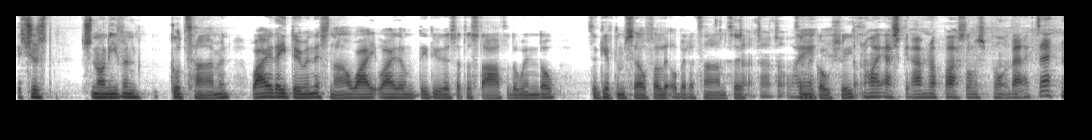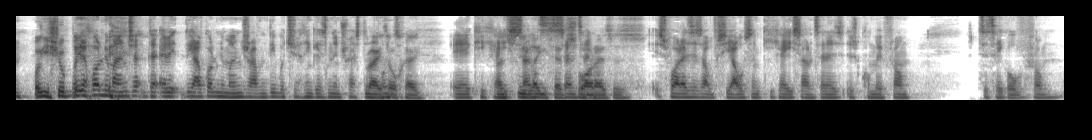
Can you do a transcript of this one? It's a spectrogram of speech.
It's just, it's not even good timing. Why are they doing this now? Why, why don't they do this at the start of the window to give themselves a little bit of time to, I don't know to why- negotiate? don't know why I ask. I'm not Barcelona supporting director. Well, you should But be. they've got a new manager. They have got a new manager, haven't they? Which I think is an interesting Right, point. okay. Uh, Quique And like you said, Suarez is. Suarez is obviously out, and Quique Setién is, is coming from to take over from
